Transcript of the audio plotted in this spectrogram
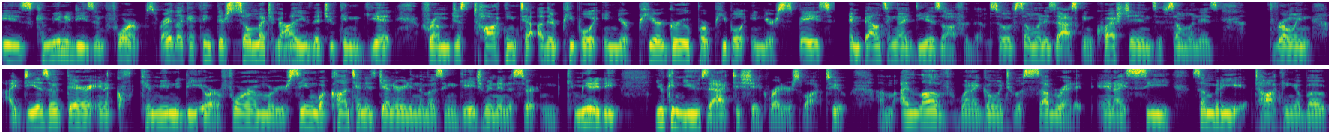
is communities and forums, right? Like I think there's so much mm-hmm. value that you can get from just talking to other people in your peer group or people in your space and bouncing ideas off of them. So if someone is asking questions, if someone is throwing ideas out there in a community or a forum or you're seeing what content is generating the most engagement in a certain community you can use that to shake writer's block too. Um, i love when i go into a subreddit and i see somebody talking about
